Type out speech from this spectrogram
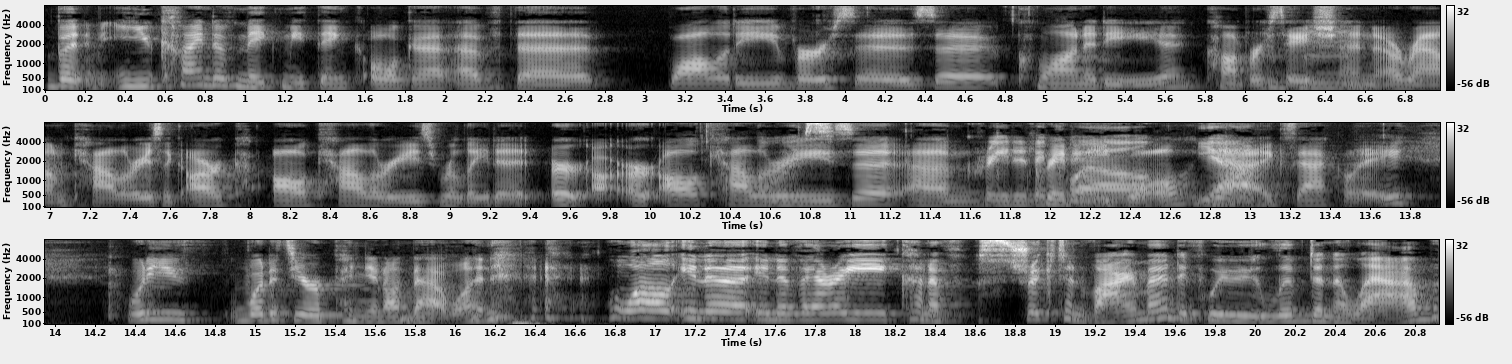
But you kind of make me think, Olga, of the quality versus uh, quantity conversation Mm-hmm. around calories. Like, are all calories related, or are all calories uh, um, Created equal? equal. Yeah. Yeah. exactly. What do you? What is your opinion on that one? Well, in a in a very kind of strict environment, if we lived in a lab,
